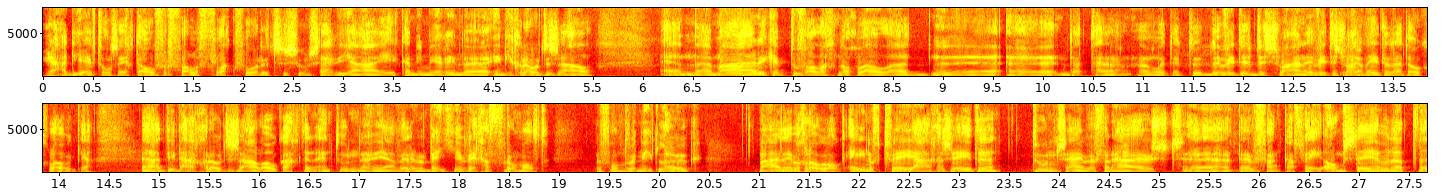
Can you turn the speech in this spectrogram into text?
Ja, die heeft ons echt overvallen vlak voor het seizoen. Zeiden ja, je kan niet meer in, de, in die grote zaal. En, eh, maar ik heb toevallig nog wel eh, eh, dat, hoe heet het, de witte de zwaan, hè? witte zwaan Ja. heette dat ook geloof ik, ja. Ja, had hij daar een grote zaal ook achter. En toen ja, werden we een beetje weggefrommeld. Dat vonden we niet leuk. Maar daar hebben we geloof ik ook één of twee jaar gezeten. Toen zijn we verhuisd. toen hebben we van Café Oomstee hebben we dat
